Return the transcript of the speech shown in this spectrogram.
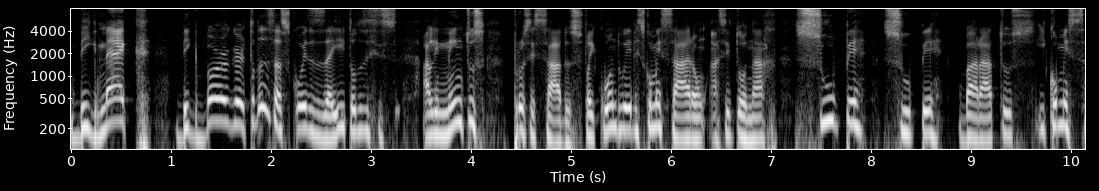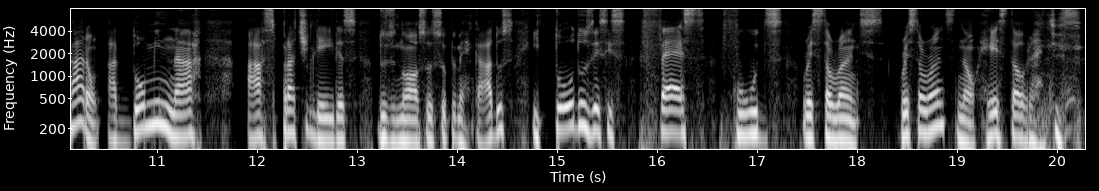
Big Mac, Big Burger, todas essas coisas aí, todos esses alimentos processados. Foi quando eles começaram a se tornar super, super baratos e começaram a dominar as prateleiras dos nossos supermercados e todos esses fast foods restaurantes. Restaurantes? Não, restaurantes.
